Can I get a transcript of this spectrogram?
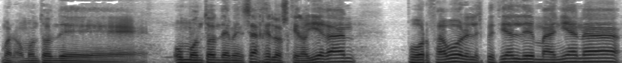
Bueno, un montón de un montón de mensajes los que no llegan. Por favor, el especial de mañana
